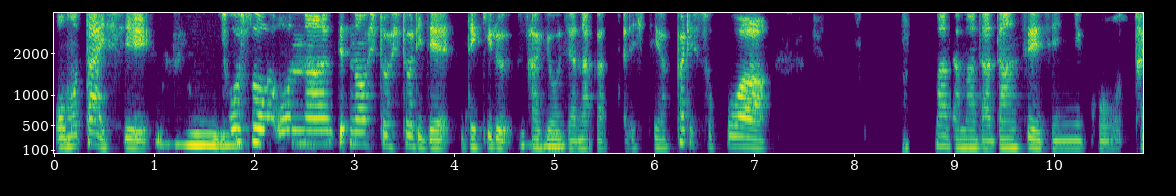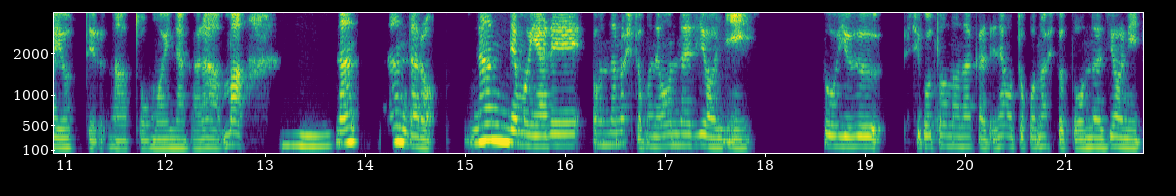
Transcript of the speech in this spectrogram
重たいし、うん。そうそう女の人一人でできる作業じゃなかったりして、やっぱりそこはまだまだ男性陣にこう頼ってるなと思いながら、まあなんだろう、何でもやれ、女の人もね、同じように、そういう仕事の中でね、男の人と同じように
